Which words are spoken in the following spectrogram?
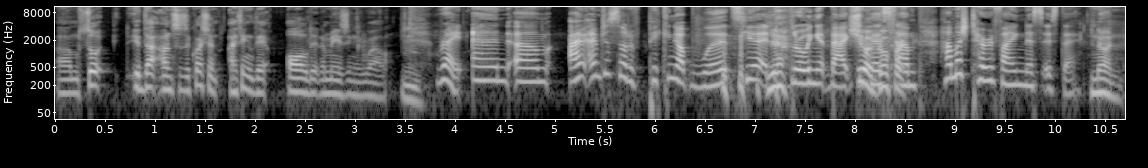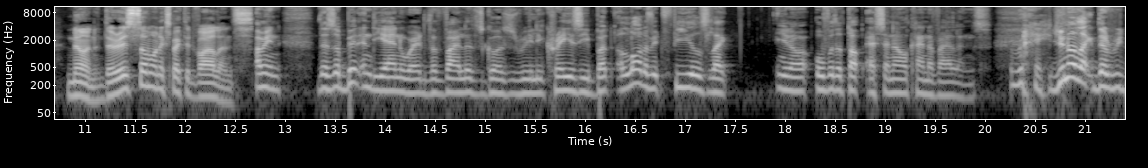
Um, so if that answers the question, I think they all did amazingly well. Right. And um, I, I'm just sort of picking up words here and Yeah. throwing it back Sure, go because for it. um, how much terrifyingness is there? None. none. There is some unexpected violence. I mean, there's a bit in the end where the violence goes really crazy, but a lot of it feels like you know over the top SNL kind of violence. Right. You know, like the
